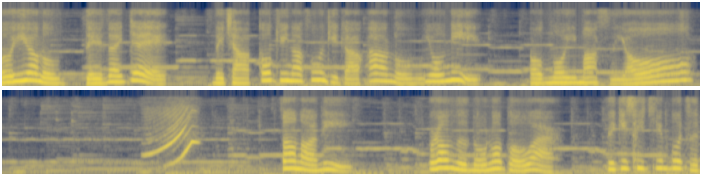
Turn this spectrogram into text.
VR のデザインで、めちゃ高貴な雰囲気があるように思いますよ。さらに、ブラウズのロゴは歴史人物っ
